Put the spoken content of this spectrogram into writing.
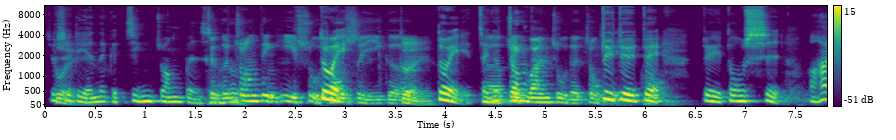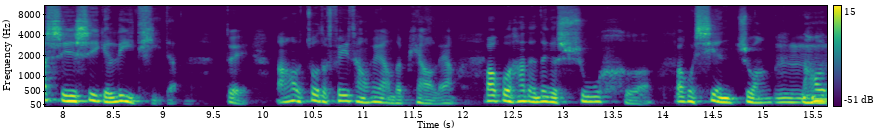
就是连那个精装本身，整个装订艺术都是一个对对，整个装被关注的重点。对对对，哦，对，都是哦，它其实是一个立体的，对，然后做的非常非常的漂亮。包括他的那个书盒，包括线装，嗯、然后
